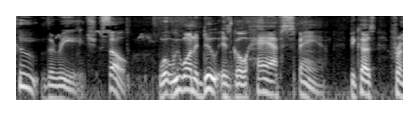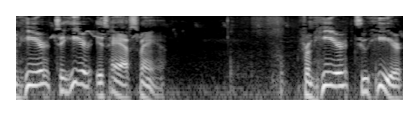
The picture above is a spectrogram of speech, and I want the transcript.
to the ridge. So what we want to do is go half span because from here to here is half span. From here to here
